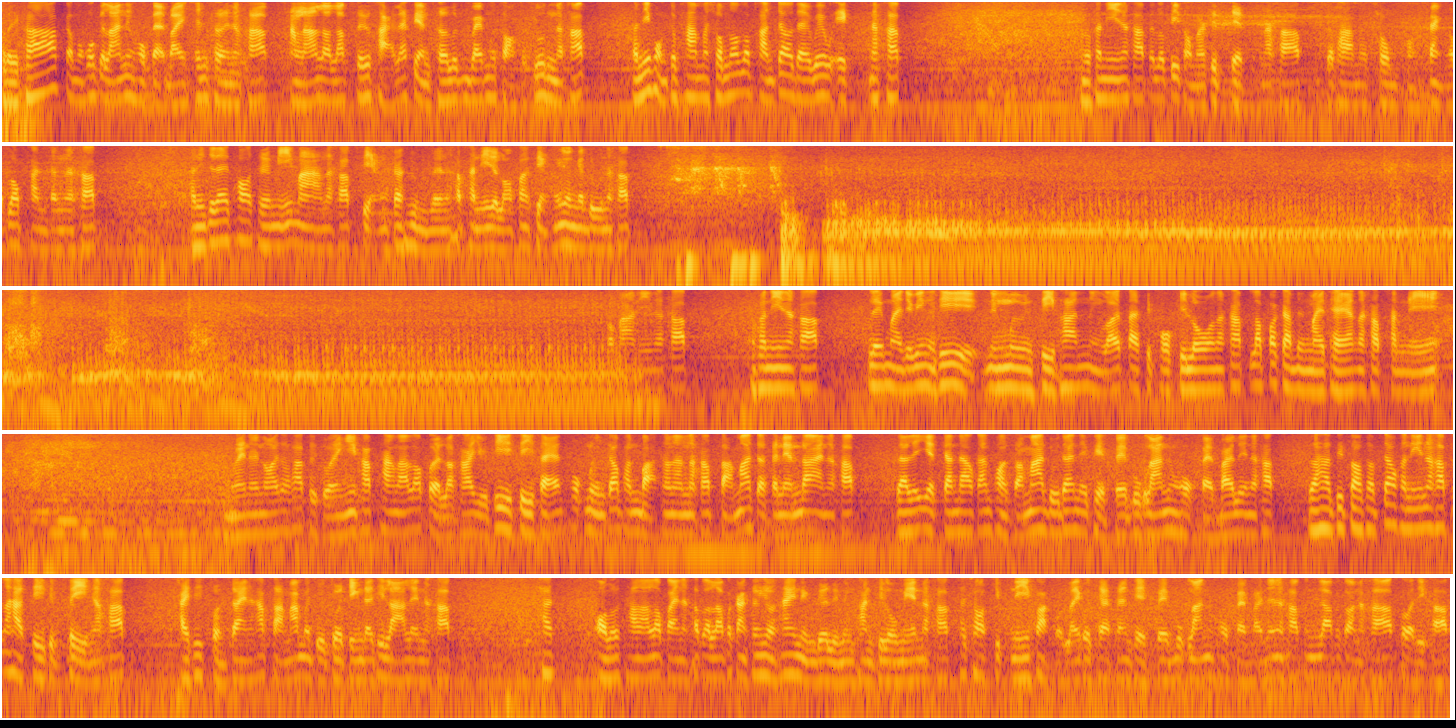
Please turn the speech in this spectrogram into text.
สวัสดีครับกลับมาพบกับร้าน168ไบเช่นเคยนะครับทางร้านเรารับซื้อขายและเปลี่ยนเทอร์รถแว็กมือสองทุกรุ่นนะครับวันนี้ผมจะพามาชมรถประพันธ์เจ้า d ดเวล X นะครับรถคันนี้นะครับเป็นรถปี 2017 นะครับจะพามาชมของแต่งรอบๆคันกันนะครับ อันนี้จะได้ท่อเทอร์มิมานะครับ เสียงกระหึ่มเลยนะครับคันนี้เดี๋ยวลองฟังเสียงเครื่องยนต์กันดูนะครับ ประมาณนี้นะครับคันนี้นะครับเลขไมล์จะวิ่งอยู่ที่ 14,186กิโลนะครับรับประกันเป็นไมล์แท้นะครับคันนี้ไมล์น้อยๆสภาพสวยๆอย่างนี้ครับทางร้านเราเปิดราคาอยู่ที่ 469,000 บาทเท่านั้นนะครับ สามารถจัดไฟแนนซ์ได้นะครับรายละเอียดการดาวน์การผ่อนสามารถดูได้ในเพจ Facebook ร้าน 168 b ายเลยนะครับ รหัสติดต่อสับเจ้าคันนี้นะครับ รหัส 44 นะครับ ใครที่สนใจนะครับ สามารถมาดูตัวจริงได้ที่ร้านเลยนะครับ ออกรถทางร้านเราไปนะครับเรารับประกันเครื่องยนต์ให้ 1 เดือนหรือ 1,000 กิโลเมตรนะครับ ถ้าชอบคลิปนี้ฝากกดไลค์ กดแชร์แฟนเพจ Facebook ร้าน68ไปด้วยนะครับ วันนี้ลาไปก่อนนะครับ สวัสดีครับ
